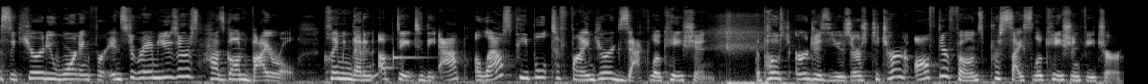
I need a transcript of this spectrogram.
A security warning for Instagram users has gone viral, claiming that an update to the app allows people to find your exact location. The post urges users to turn off their phone's precise location feature,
